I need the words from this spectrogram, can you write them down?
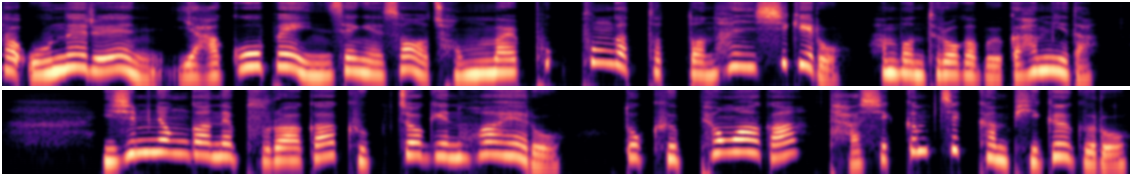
자, 오늘은 야곱의 인생에서 정말 폭풍 같았던 한 시기로 한번 들어가 볼까 합니다. 20년간의 불화가 극적인 화해로 또 그 평화가 다시 끔찍한 비극으로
